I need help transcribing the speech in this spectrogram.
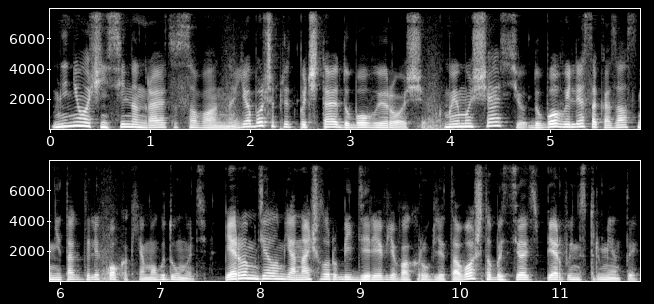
Мне не очень сильно нравится саванна, я больше предпочитаю дубовые рощи. К моему счастью, дубовый лес оказался не так далеко, как я мог думать. Первым делом я начал рубить деревья вокруг для того, чтобы сделать первые инструменты.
